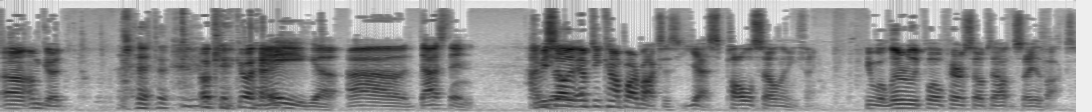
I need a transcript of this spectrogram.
Uh, I'm good. Okay. Go ahead. There you go. Uh, Dustin. Do we sell empty comp R boxes? Yes. Paul will sell anything. He will literally pull a pair of subs out and sell you the box.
